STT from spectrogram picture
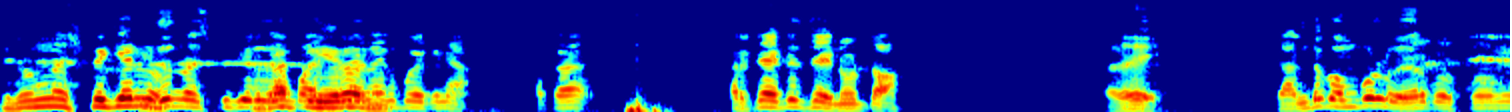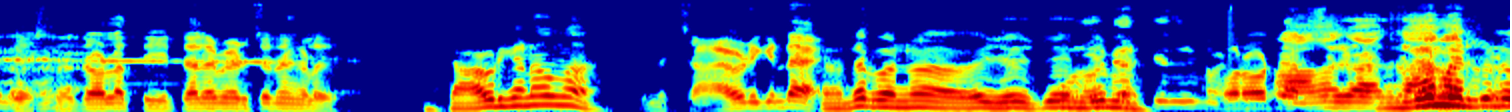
ഇതൊന്നും നശിപ്പിക്കരുത്. ഇത് നശിപ്പിക്കരുത് പോയിക്കണ. ഒക്കെ ചെയ്യണം കേട്ടോ. അതെ രണ്ട് കൊമ്പുള്ളൂ വേറെ പ്രശ്നമൊന്നുമില്ല. തീറ്റല മേടിച്ചോ നിങ്ങൾ? ചായ കുടിക്കണമെന്നാ പിന്നെ ചായ കുടിക്കണ്ടേ? എന്റെ പൊറോട്ട ആ, ഇറച്ചി ആ, എന്തെങ്കിലും മേടിച്ചോണ്ട്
